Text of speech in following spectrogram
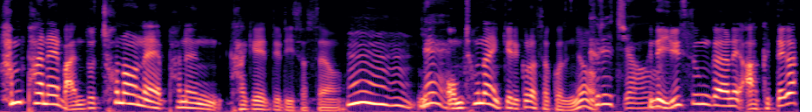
한 판에 만두 천 원에 파는 가게들이 있었어요. 음, 음, 네. 엄청난 인기를 끌었었거든요. 그렇죠. 근데 일순간에 아 그때가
